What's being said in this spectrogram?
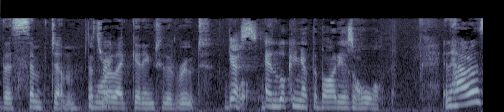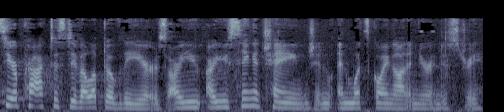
the symptom, That's more right. like getting to the root. Yes, and looking at the body as a whole. And how has your practice developed over the years? Are you are you seeing a change in, in what's going on in your industry?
